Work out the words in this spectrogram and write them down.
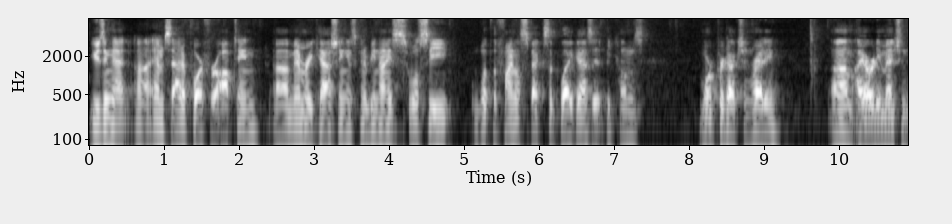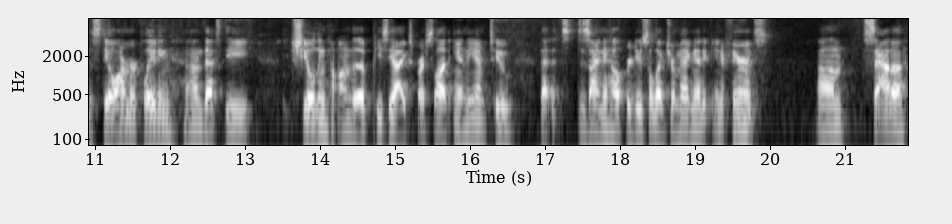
using that uh, mSATA port for Optane uh, memory caching is going to be nice. We'll see what the final specs look like as it becomes more production ready. Um, I already mentioned the steel armor plating. Um, that's the shielding on the PCI Express slot and the M2. That's designed to help reduce electromagnetic interference. Um, SATA,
